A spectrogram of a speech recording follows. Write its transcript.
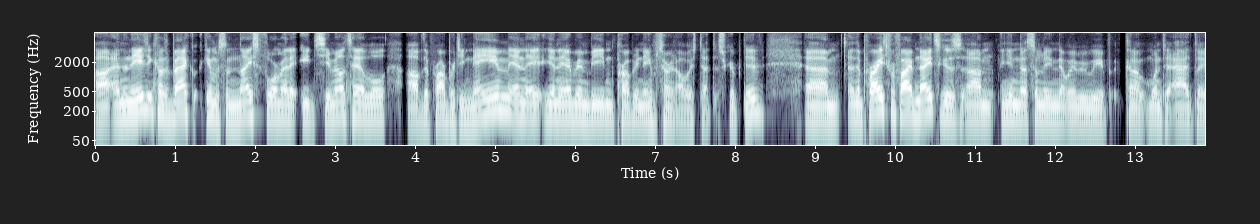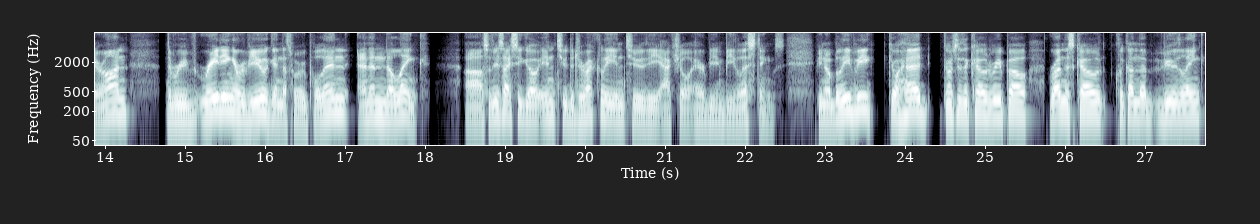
Uh, and then the agent comes back again with some nice formatted HTML table of the property name. And again, Airbnb property names aren't always that descriptive. Um, and the price for five nights, because um, again, that's something that maybe we kind of want to add later on. The rating and review, again, that's where we pull in. And then the link. Uh, so these actually go into the directly into the actual Airbnb listings. If you don't believe me, go ahead, go to the code repo, run this code, click on the view link,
